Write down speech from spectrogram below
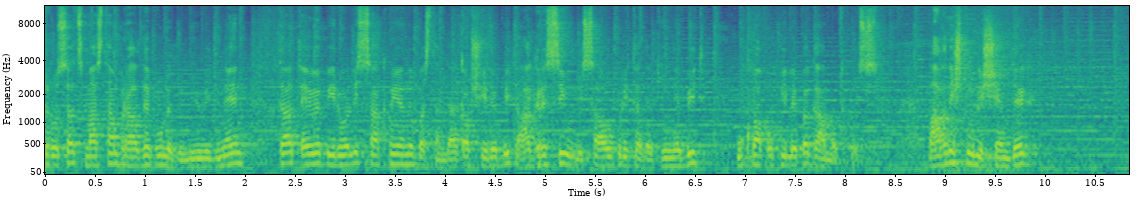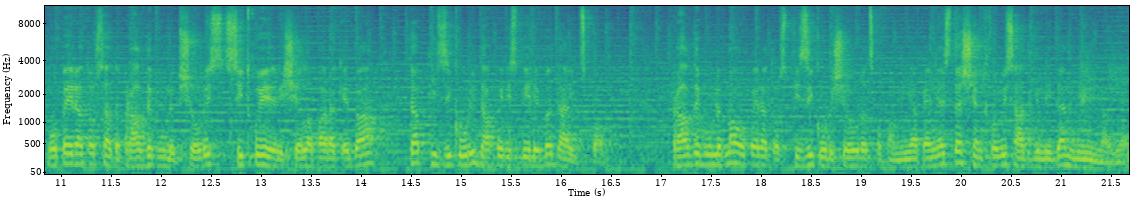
დროსაც მასთან ბრალდებულები მივიდნენ და ტევე პირველის საქმიანობასთან დაკავშირებით აგრესიული საუბრითა და გინებით უკმაყოფილება გამოთქვეს. აღნიშნული შემდეგ ოპერატორსა და ბრალდებულებს შორის სიტყვიერი შელაპარაკება და ფიზიკური დაპირისპირება დაიწყო. ბრალდებულებმა ოპერატორს ფიზიკური შეურაცხყოფა მიაყენეს და შემთხვევის ადგილიდან მიიმაგნენ.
